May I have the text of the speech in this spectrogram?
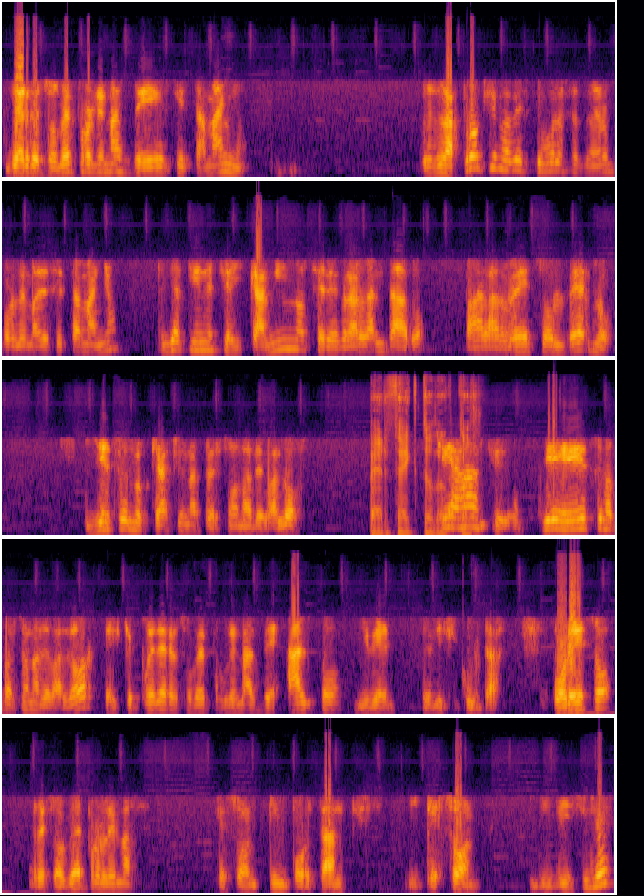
de resolver problemas de ese tamaño. Pues la próxima vez que vuelvas a tener un problema de ese tamaño, tú ya tienes el camino cerebral al dado para resolverlo. Y eso es lo que hace una persona de valor. Perfecto, ¿Qué doctor. hace? ¿Qué es una persona de valor? El que puede resolver problemas de alto nivel de dificultad. Por eso, resolver problemas que son importantes y que son difíciles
